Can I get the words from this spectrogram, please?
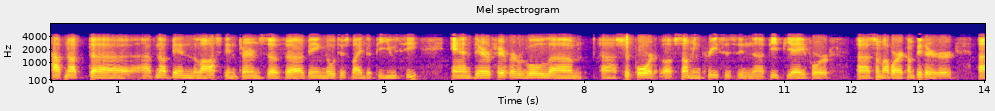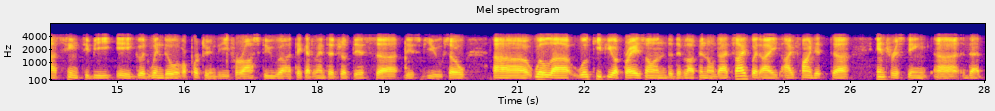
have not uh have not been lost in terms of being noticed by the PUC. And their favorable um, support of some increases in PPA for some of our competitor seem to be a good window of opportunity for us to take advantage of this uh this view. So uh we'll uh we'll keep you appraised on the development on that side, but I I find it interesting that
